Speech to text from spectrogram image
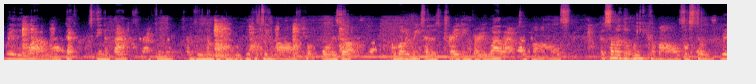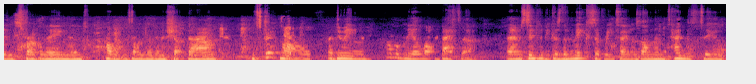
really well. We've definitely seen a bounce back in terms of the number of people visiting malls. Footfall is up. A lot of retailers trading very well out of malls. But some of the weaker malls are still really struggling, and probably some of them are going to shut down. The strip malls are doing probably a lot better, um, simply because the mix of retailers on them tends to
